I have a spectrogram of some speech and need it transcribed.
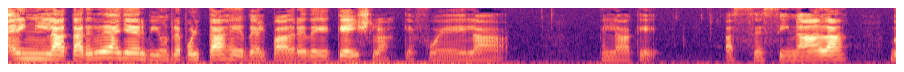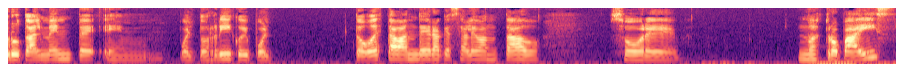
En la tarde de ayer vi un reportaje del padre de Keishla, que fue la, ¿verdad? Que asesinada brutalmente en Puerto Rico y por toda esta bandera que se ha levantado sobre nuestro país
